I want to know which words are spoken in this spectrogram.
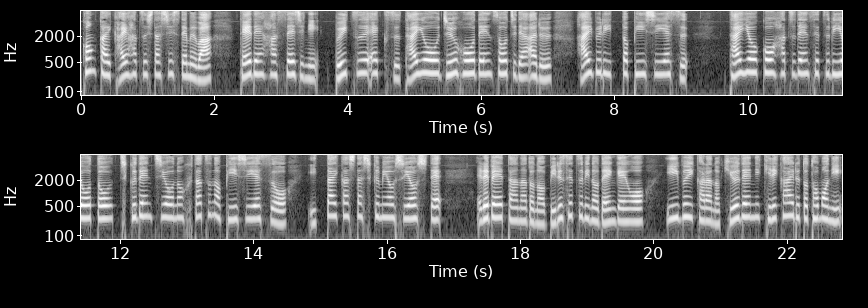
今回開発したシステムは停電発生時に V2X 対応重放電装置であるハイブリッド PCS 太陽光発電設備用と蓄電池用の2つの PCS を一体化した仕組みを使用してエレベーターなどのビル設備の電源を EV からの給電に切り替えるとともに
